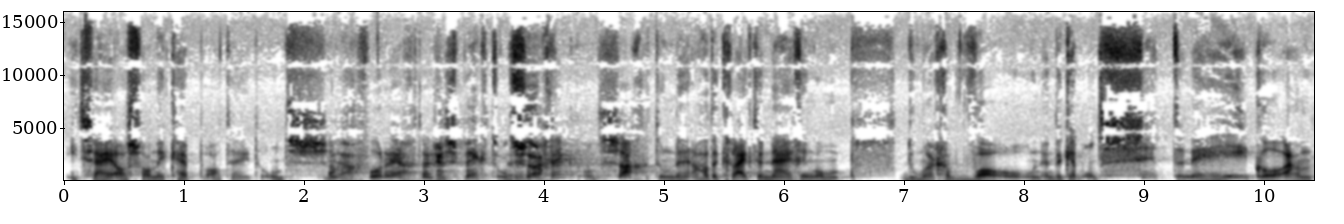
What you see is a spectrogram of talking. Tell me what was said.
iets zei als van: Ik heb altijd ontzag ja, voor rechters. Ja, respect, ontzag. Respect, ontzag. Toen had ik gelijk de neiging om. Pff, doe maar gewoon. En ik heb ontzettende hekel aan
